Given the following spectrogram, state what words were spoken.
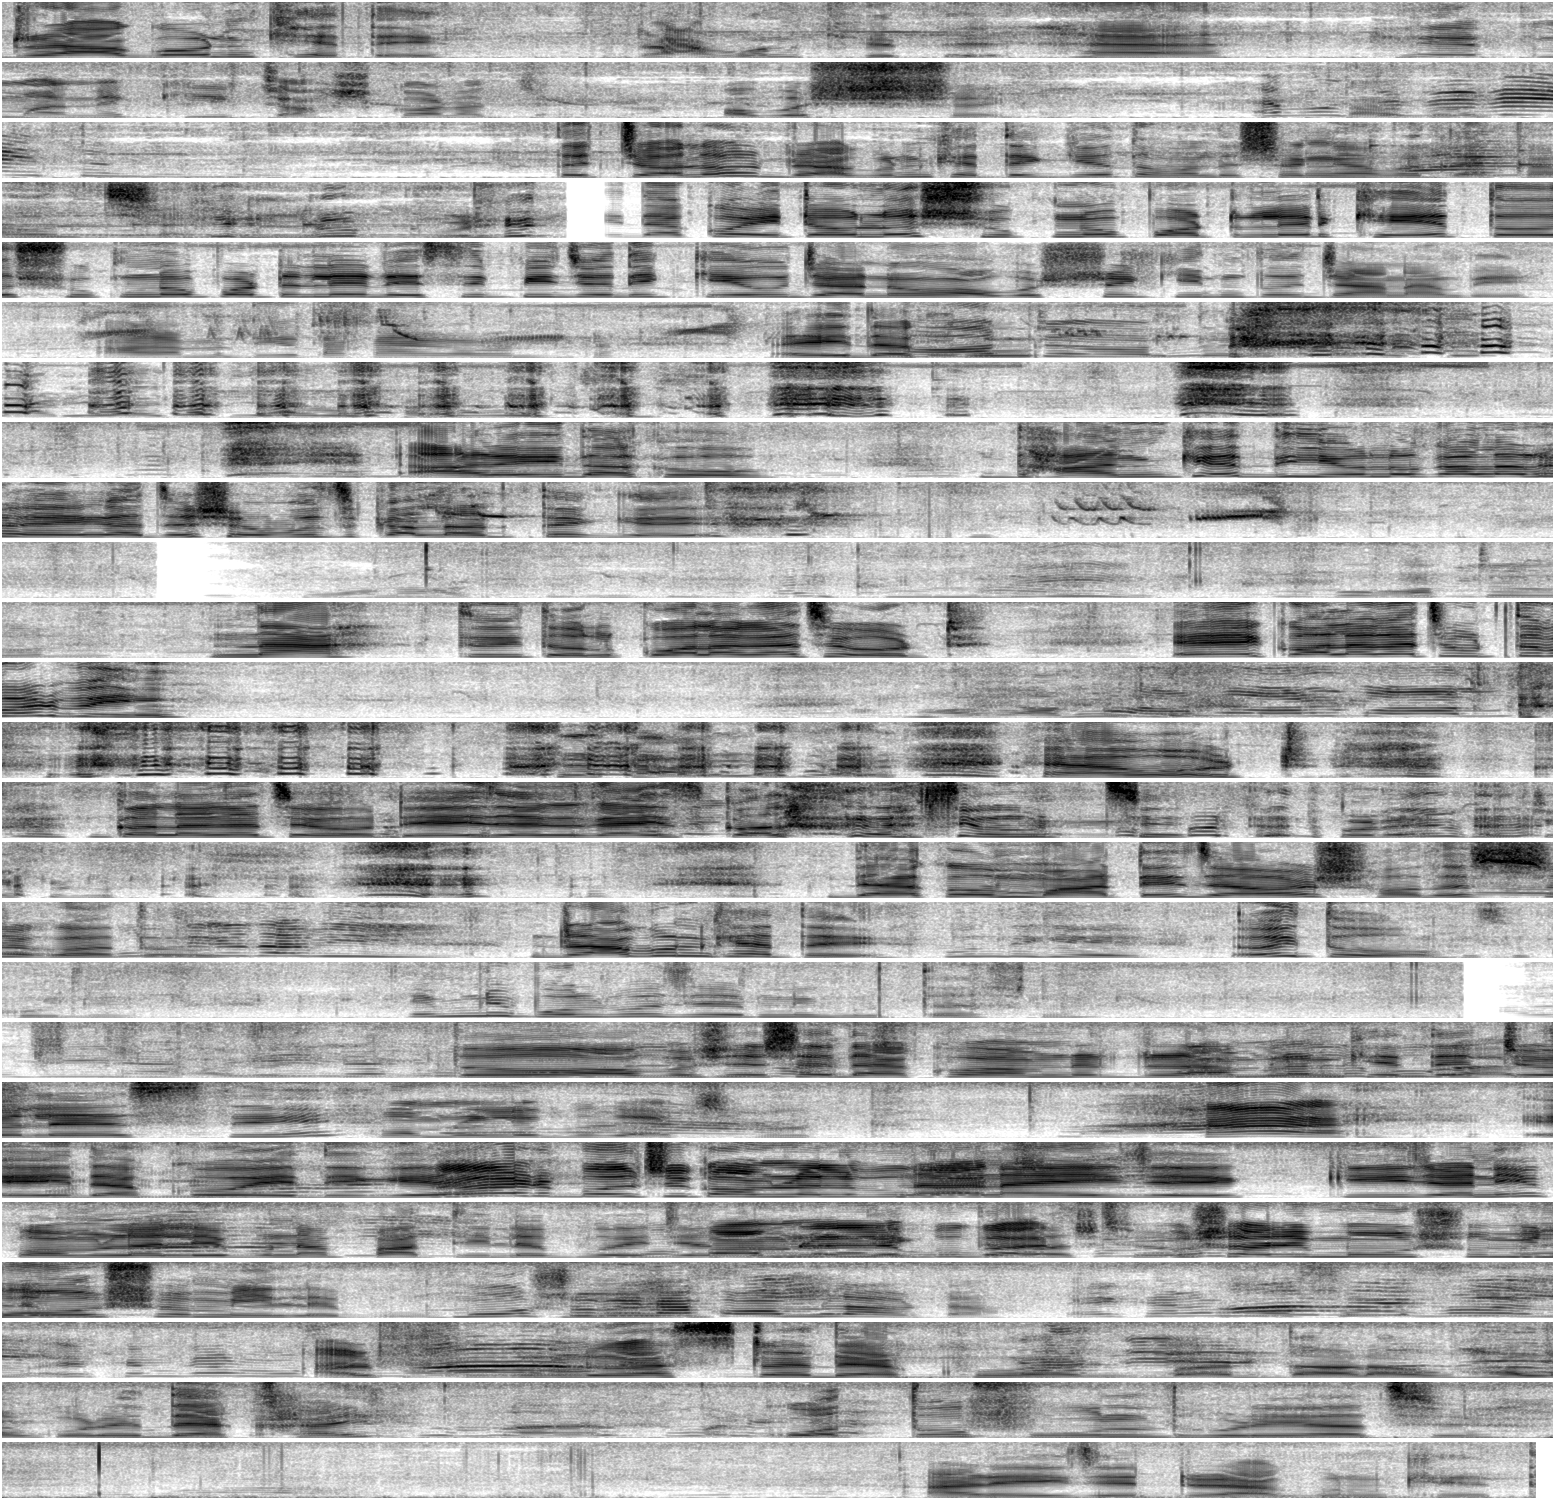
ড্রাগন খেতে। ড্রাগন খেতে? হ্যাঁ। ক্ষেত মানে কি? চাষ করার জায়গা। অবশ্যই। তারপরে? তো চলো ড্রাগন খেতে গিয়ে তোমাদের সঙ্গে আবার দেখা হচ্ছে। দেখো এটা হলো শুকনো পটলের ক্ষেত। তো শুকনো পটলের রেসিপি যদি কেউ জানো অবশ্যই কিন্তু জানাবে। আর আমার দিকে তাকায়। এই দেখো? আর এই দেখো ধান ক্ষেত ইয়েলো কালার হয়ে গেছে সবুজ কালার থেকে। না তুই তোল কলা গাছ ওঠ। এই কলা গাছে উঠতে পারবি? হ্যাঁ ওঠ। কলা গাছে ওঠ। এই জায়গা গাইস কলা গাছে উঠছে। দেখো মাঠে যাওয়ার সদস্য কত? ড্রাগন খেতে। ওই তো। এমনি বলব যে এমনি ঘুরতে আসলাম। তো অবশেষে দেখো আমরা ড্রাগন খেতে চলে এসেছি। কমলা লেবু গাছ। হ্যাঁ এই দেখো এদিকে। আর বলছি কমলা লেবু না গাছ। না এই যে কি জানি কমলা লেবু না পাতি লেবু এই যে কমলা লেবু গাছ। ও সরি মৌসুমি লেবু। মৌসুমি লেবু। মৌসুমি না কমলা ওটা? এখানে মৌসুমি এখানকার মৌসুমি আর ফুল গাছটা দেখো একবার দাঁড়াও ভালো করে দেখাই। কত ফুল ধরে আছে। আর এই যে ড্রাগন ক্ষেত।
